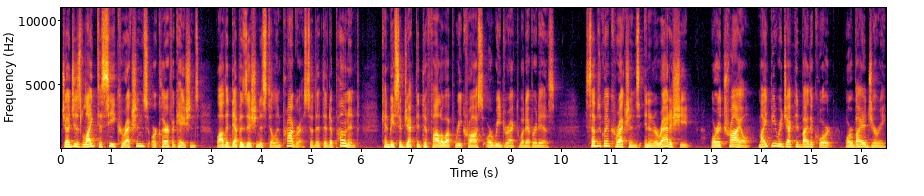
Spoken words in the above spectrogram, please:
Judges like to see corrections or clarifications while the deposition is still in progress so that the deponent can be subjected to follow up, recross, or redirect, whatever it is. Subsequent corrections in an errata sheet or a trial might be rejected by the court or by a jury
